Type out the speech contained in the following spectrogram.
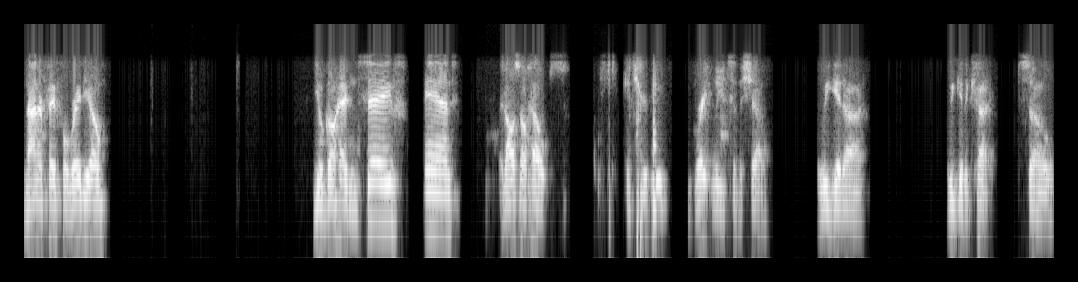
Niner Faithful Radio, you'll go ahead and save, and it also helps contribute greatly to the show. We get a we get a cut, so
